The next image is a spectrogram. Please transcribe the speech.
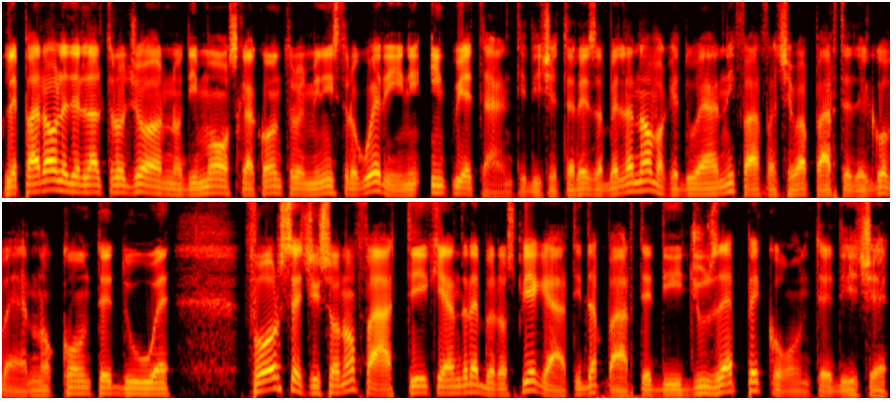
Le parole dell'altro giorno di Mosca contro il ministro Guerini inquietanti, dice Teresa Bellanova che due anni fa faceva parte del governo Conte 2. Forse ci sono fatti che andrebbero spiegati da parte di Giuseppe Conte, dice.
